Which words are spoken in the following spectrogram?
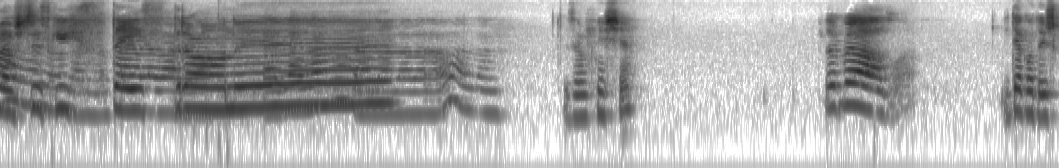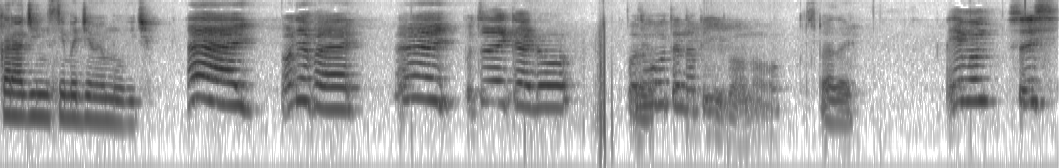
was wszystkich z tej strony. Zamknie się. Przepraszam. I tak o tej szkaradzie nic nie będziemy mówić. Ej, to nie wej. Ej, poczekaj no. Po złote na piwo no. Spadaj. A ja mam sześć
